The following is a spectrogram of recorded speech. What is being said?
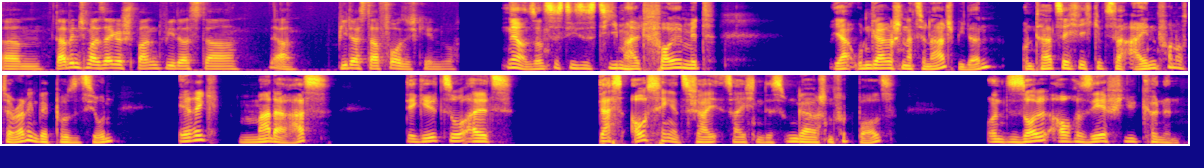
Ähm, da bin ich mal sehr gespannt, wie das da, ja, wie das da vor sich gehen wird. Ja, sonst ist dieses Team halt voll mit ja, ungarischen Nationalspielern. Und tatsächlich gibt es da einen von auf der Running Back Position, Erik Madaras. Der gilt so als das Aushängezeichen des ungarischen Footballs und soll auch sehr viel können.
